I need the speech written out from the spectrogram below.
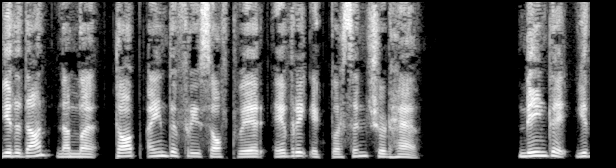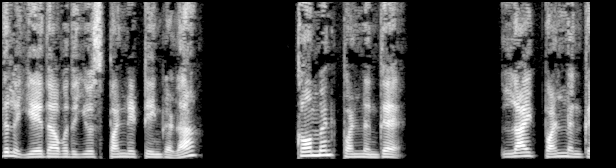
இதுதான் நம்ம டாப் ஐந்து free software every IT person should have நீங்க இதுல ஏதாவது யூஸ் பண்ணிட்டீங்களா? காமெண்ட் பண்ணுங்க. லைக் பண்ணுங்க.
